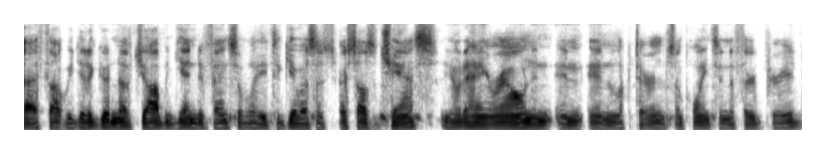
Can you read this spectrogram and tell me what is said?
I thought we did a good enough job again defensively to give us a, ourselves a chance. You know, to hang around and and and look to earn some points in the third period.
